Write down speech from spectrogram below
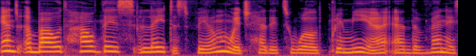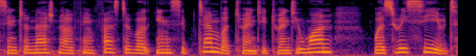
and about how this latest film, which had its world premiere at the Venice International Film Festival in September 2021, was received.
